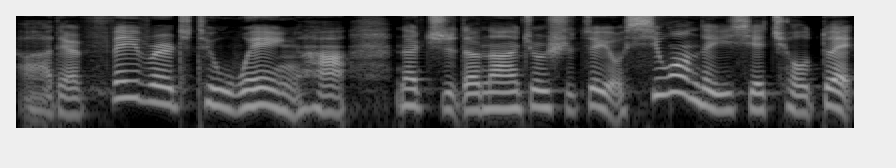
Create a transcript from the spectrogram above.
啊、uh,，they're favored to win，哈，那指的呢就是最有希望的一些球队。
